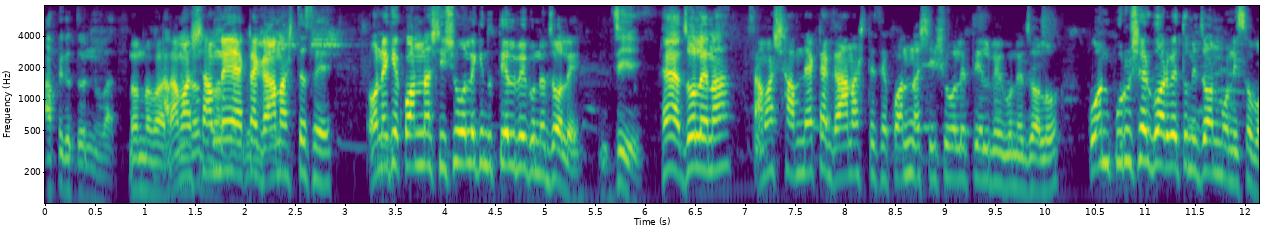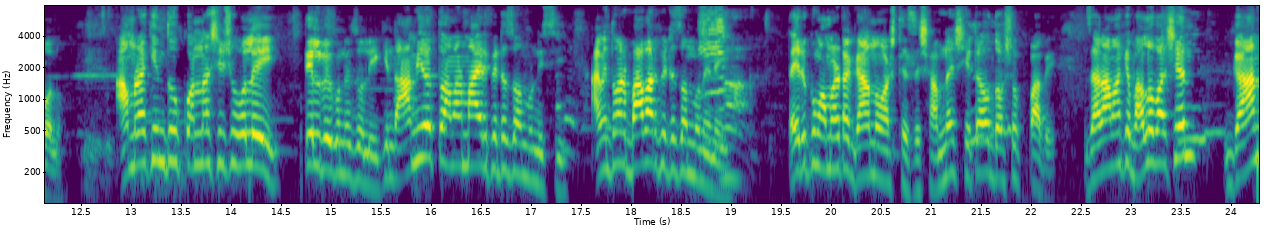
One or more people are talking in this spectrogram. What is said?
আপনাকে ধন্যবাদ। ধন্যবাদ। আমার সামনে একটা গান আসতেছে। অনেকে কন্যা শিশু হলে কিন্তু তেল বেগুনে জ্বলে। জি। হ্যাঁ জ্বলে না? আমার সামনে একটা গান আসতেছে কন্যা শিশু হলে তেল বেগুনে জ্বলো। কোন পুরুষের গর্বে তুমি জন্ম নিছো বলো? আমরা কিন্তু কন্যা শিশু হলেই তেল বেগুনে জ্বলি, কিন্তু আমিও তো আমার মায়ের পেটে জন্ম নিছি, আমি তোমার বাবার পেটে জন্ম নিই নেই। তাই এরকম আমার একটা গানও আসতেছে সামনে, সেটাও দর্শক পাবে। যারা আমাকে ভালোবাসেন, গান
